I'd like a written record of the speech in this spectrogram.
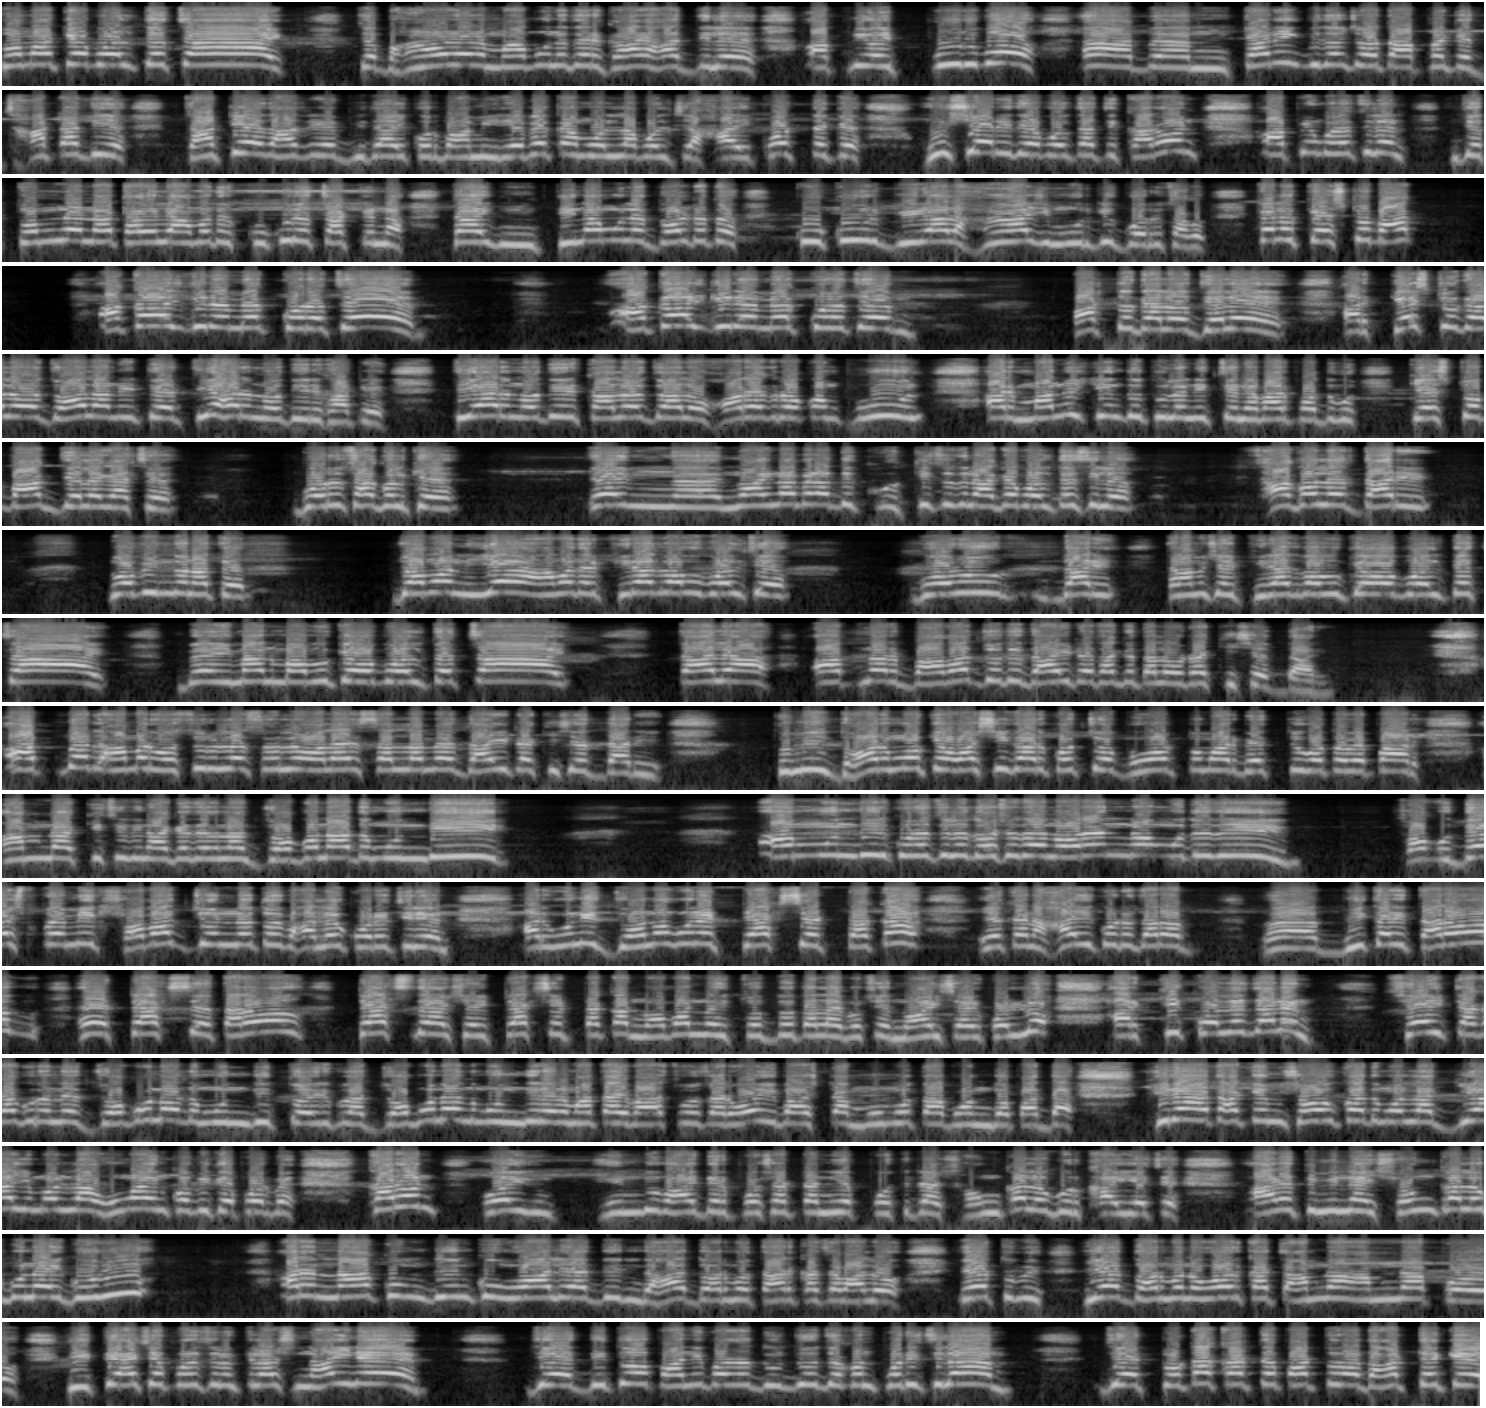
তোমাকে বলতে চাই যে ভাঁড়ের মা বোনেদের গায়ে হাত দিলে আপনি ওই পূর্ব ক্যানিং বিধানসভাতে আপনাকে ঝাঁটা দিয়ে, ঝাঁটিয়ে ঝাঁটিয়ে বিদায় করব। আমি রেবেকা মোল্লা বলছি, হাইকোর্ট থেকে হুঁশিয়ারি দিয়ে বলতে চাচ্ছি, কারণ আপনি বলেছিলেন যে তোমরা না থাকলে আমাদের কুকুরে চাটে না। তাই তৃণমূলের দলটা তো কুকুর, বিড়াল, হাঁস, মুরগি, গরু, ছাগল। কেন কেষ্ট বাঘ? আকাশ ঘিরে মেঘ করেছে। আকাশ ঘিরে মেঘ করেছে। পার্থ গেল জেলে আর কেষ্ট গেল জল আনিতে তিহার নদীর ঘাটে। তিহার নদীর কালো জল হরেক রকম ফুল আর মানুষ কিন্তু তুলে নিচ্ছে নেবার পদ্ম কেষ্ট বাঘ জেলে গেছে গরু ছাগলকে। এই নয়না বেড়াদি কিছুদিন আগে বলতেছিল, ছাগলের দাড়ি রবীন্দ্রনাথের। যেমন ইয়ে আমাদের ফিরাজ বাবু বলছে গরুর দাড়ি। তা আমি সেই ফিরাজ বাবুকেও বলতে চাই, বেঈমান বাবুকেও বলতে চাই। তাহলে আপনার বাবার যদি দাড়িটা থাকে, তাহলে ওটা কিসের দাড়ি? আপনার, আমার রসুল্লাহ সাল্লাহ সাল্লামের দাড়িটা কিসের দাড়ি? তুমি ধর্মকে অস্বীকার করছ, ভোট তোমার ব্যক্তিগত ব্যাপার। আমরা কিছুদিন আগে দেখলাম জগন্নাথ মন্দির। আম মন্দির করেছিল দশটা নরেন্দ্র মোদী সব দেশপ্রেমিক সবার জন্য তো ভালো করেছিলেন। আর উনি জনগণের ট্যাক্সের টাকা এখানে হাইকোর্টে যারা ভিখারি, তারাও ট্যাক্সে তারাও ট্যাক্স দেয়। সেই ট্যাক্সের টাকা চোদ্দ তলায় বসে নয় করল। আর কি করলে জানেন? সেই টাকাগুলো নিয়ে জগন্নাথ মন্দির তৈরি জগন্নাথ মন্দিরের মাথায় বাস প্রচার ওই বাসটা মমতা বন্দ্যোপাধ্যায় ফিরাত হাকিম মোল্লা, গিয়াজ মোল্লা, হুমায়ুন কবিকে পড়বে। কারণ ওই হিন্দু ভাইদের পোশাকটা নিয়ে প্রতিটা সংখ্যালঘুর খাইয়েছে। আরে তুমি নাই, সংখ্যালঘু নাই, গুরু! আরে না কুম দিন কুম ওয়ালিয়া দিন হাত ধর্ম তার কাছে ভালো। এ তুমি, এ ধর্ম ওর কাছে, আমরা আমরা ইতিহাসে পড়েছিলাম ক্লাস নাইনে যে দ্বিতীয় পানিপথের যুদ্ধ যখন পড়েছিলাম, যে টোটা কাটতে পারতো না দাঁত থেকে,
